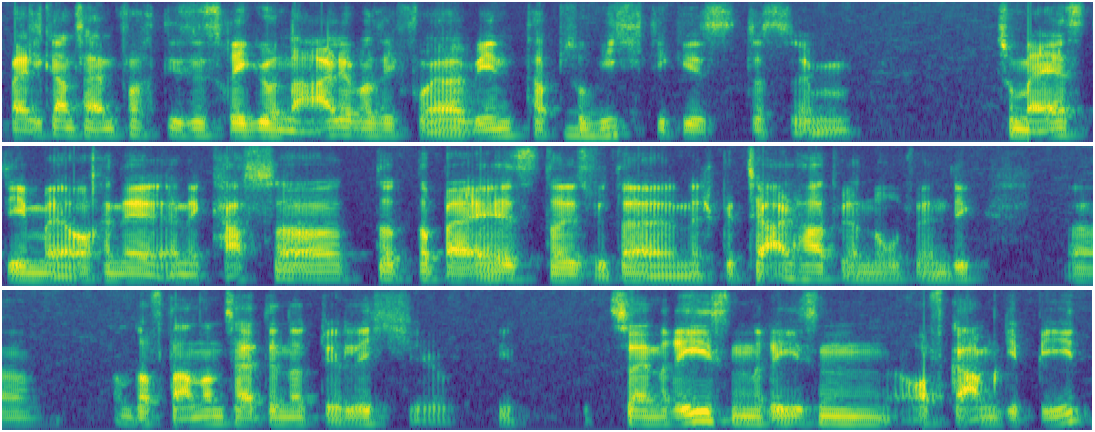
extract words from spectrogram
weil ganz einfach dieses Regionale, was ich vorher erwähnt habe, so mhm. wichtig ist, dass ähm, zumeist immer auch eine, eine Kassa da, dabei ist. Da ist wieder eine Spezialhardware notwendig. Äh, und auf der anderen Seite natürlich so ein riesen, riesen Aufgabengebiet.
